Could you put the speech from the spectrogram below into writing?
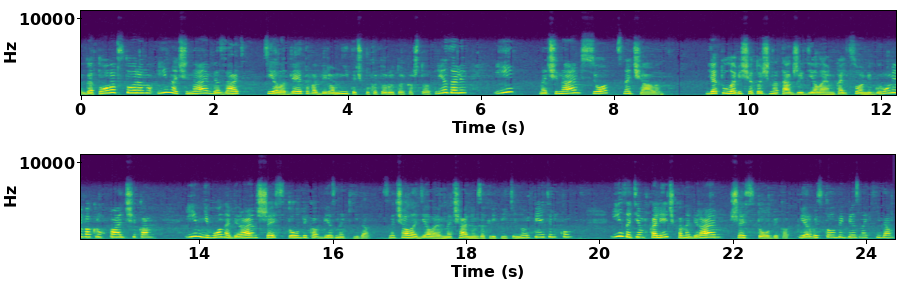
готова в сторону и начинаем вязать тело. Для этого берем ниточку, которую только что отрезали и начинаем все сначала. Для туловища точно так же делаем кольцо амигуруми вокруг пальчика и в него набираем 6 столбиков без накида. Сначала делаем начальную закрепительную петельку и затем в колечко набираем 6 столбиков. Первый столбик без накида,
